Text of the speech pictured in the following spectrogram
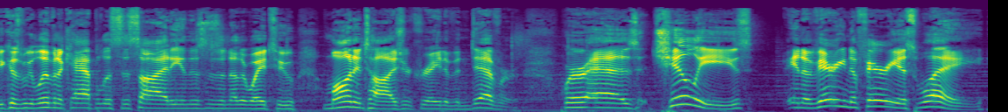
because we live in a capitalist society and this is another way to monetize your creative endeavor. Whereas Chili's, in a very nefarious way,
